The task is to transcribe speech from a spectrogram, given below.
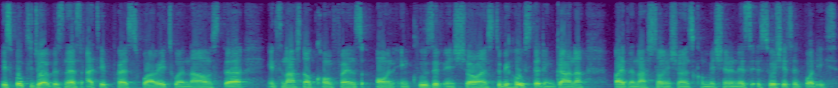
He spoke to Joy Business at a press soiree to announce the International Conference on Inclusive Insurance to be hosted in Ghana by the National Insurance Commission and its associated bodies.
